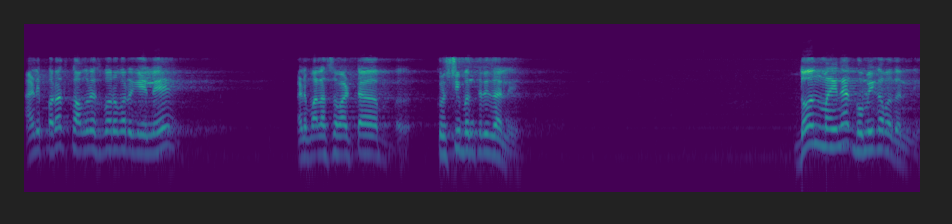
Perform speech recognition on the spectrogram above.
आणि परत काँग्रेस बरोबर गेले आणि मला असं वाटतं कृषी मंत्री झाले. दोन महिन्यात भूमिका बदलली.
